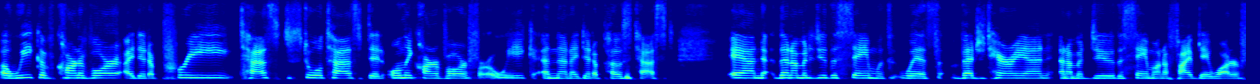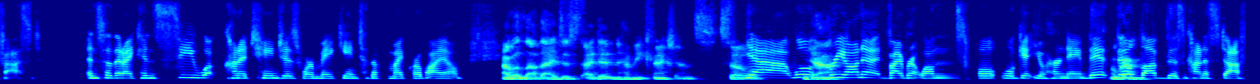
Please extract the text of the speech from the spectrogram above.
a week of carnivore. I did a pre-test stool test, did only carnivore for a week, and then I did a post-test. And then I'm going to do the same with with vegetarian and I'm going to do the same on a 5-day water fast and so that I can see what kind of changes we're making to the microbiome. I would love that. I just I didn't have any connections. So yeah, well, yeah. Brianna at Vibrant Wellness will will get you her name. They okay. they'll love this kind of stuff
